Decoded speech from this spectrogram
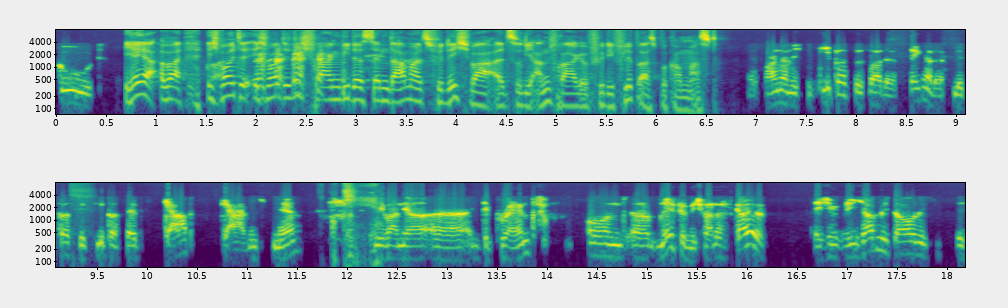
gut. Ja, ja, aber ich wollte, ich wollte dich fragen, wie das denn damals für dich war, als du die Anfrage für die Flippers bekommen hast. Das waren ja nicht die Clippers, das war der Sänger der Clippers. Die Clippers selbst gab es gar nicht mehr. Die waren ja äh, gebrannt. Und äh, nee, für mich war das geil. Ich, ich habe mich da auch nicht, das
